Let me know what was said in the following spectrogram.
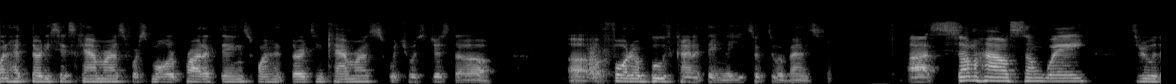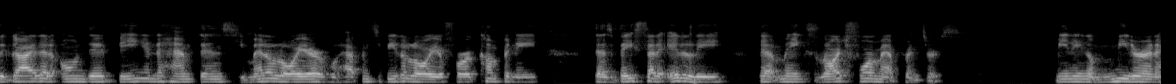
One had 36 cameras for smaller product things. One had 13 cameras, which was just a, a, a photo booth kind of thing that you took to events. Uh, somehow, some way, through the guy that owned it, being in the Hamptons, he met a lawyer who happened to be the lawyer for a company that's based out of Italy that makes large format printers, meaning a meter and a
